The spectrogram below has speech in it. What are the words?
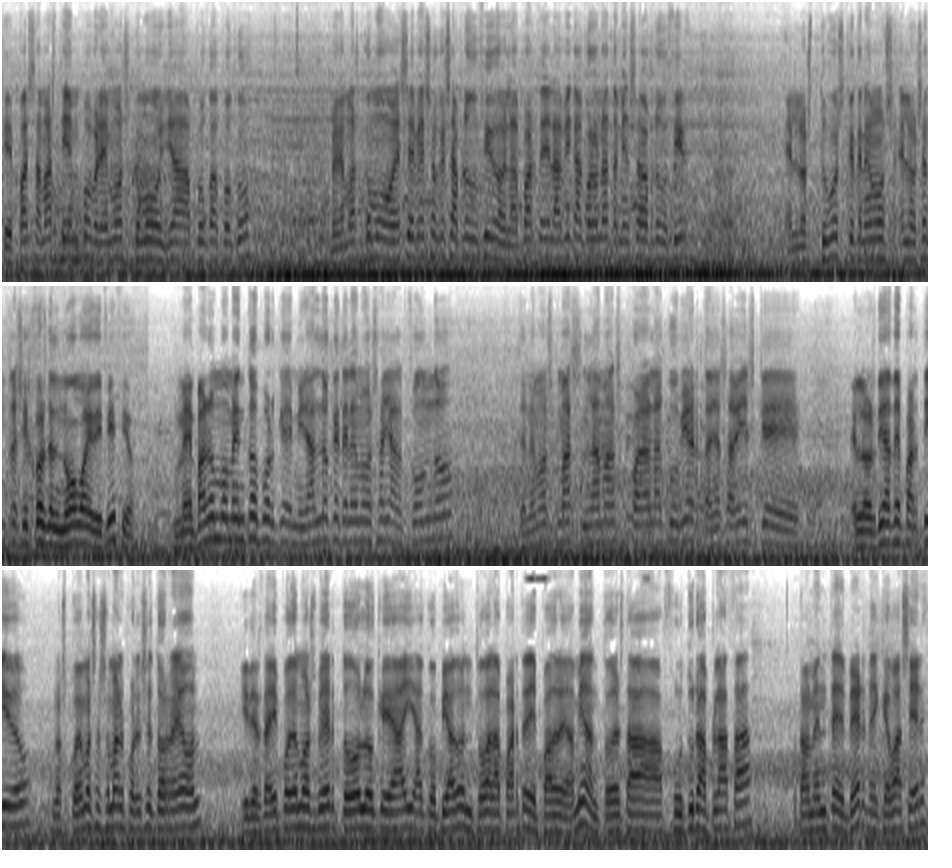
que pasa más tiempo veremos cómo ya poco a poco veremos cómo ese beso que se ha producido en la parte de la viga corona también se va a producir en los tubos que tenemos en los entresijos del nuevo edificio. Me paro un momento porque mirad lo que tenemos ahí al fondo. Tenemos más lamas para la cubierta. Ya sabéis que en los días de partido nos podemos asomar por ese torreón y desde ahí podemos ver todo lo que hay acopiado en toda la parte de Padre Damián. Toda esta futura plaza totalmente verde que va a ser,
